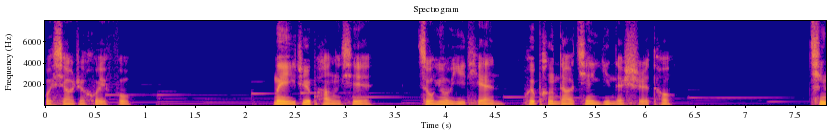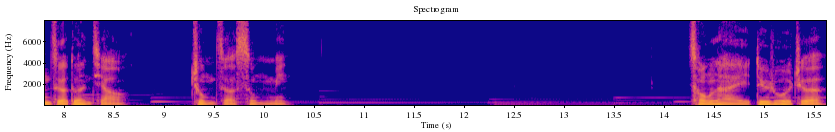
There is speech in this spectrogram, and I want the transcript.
我笑着回复：“每一只螃蟹，总有一天会碰到坚硬的石头，轻则断脚，重则送命。从来对弱者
